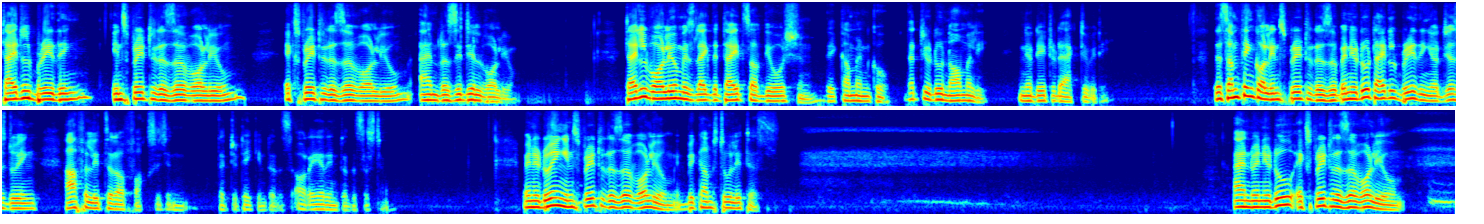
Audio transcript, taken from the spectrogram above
tidal breathing, inspiratory reserve volume, expiratory reserve volume, and residual volume. Tidal volume is like the tides of the ocean, they come and go. That you do normally in your day to day activity. There's something called inspiratory reserve. When you do tidal breathing, you're just doing half a liter of oxygen that you take into this or air into the system. When you're doing inspiratory reserve volume, it becomes two liters. And when you do expiratory reserve volume,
